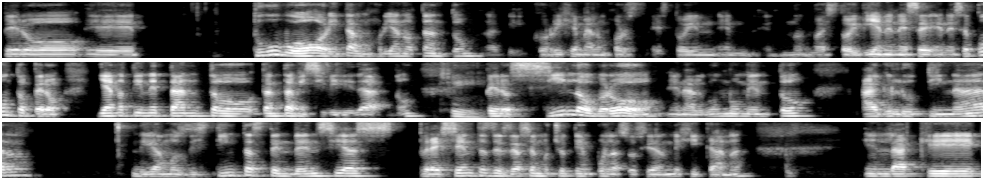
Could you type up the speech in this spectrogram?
pero eh, tuvo, ahorita a lo mejor ya no tanto, corrígeme, a lo mejor estoy en, no, estoy bien en ese, en ese punto, pero ya no tiene tanto, tanta visibilidad, ¿no? Sí. Pero sí logró en algún momento aglutinar, digamos, distintas tendencias presentes desde hace mucho tiempo en la sociedad mexicana, en la que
